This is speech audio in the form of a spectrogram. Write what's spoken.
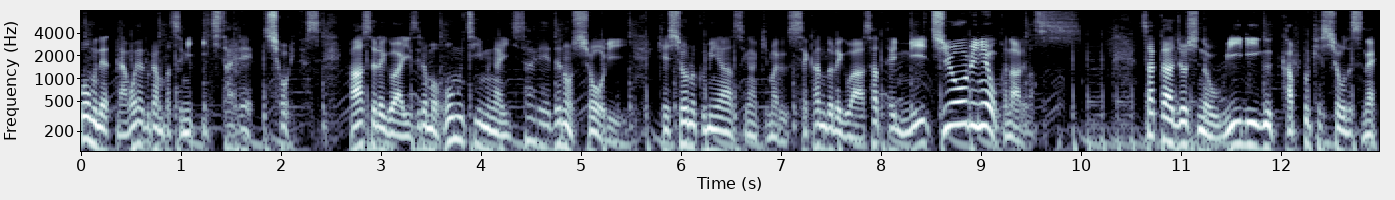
ホームで名古屋グランパスに1対0勝利です。ファーストレグはいずれもホームチームが1対0での勝利。決勝の組み合わせが決まるセカンドレグはあさって日曜日に行われます。サッカー女子の WE リーグカップ決勝ですね、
